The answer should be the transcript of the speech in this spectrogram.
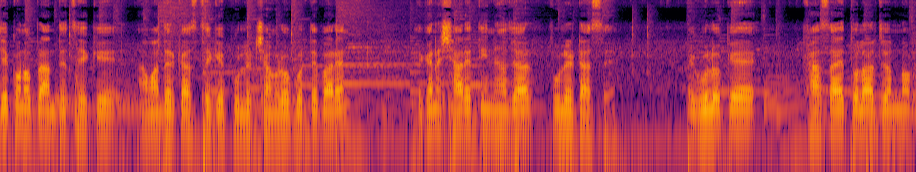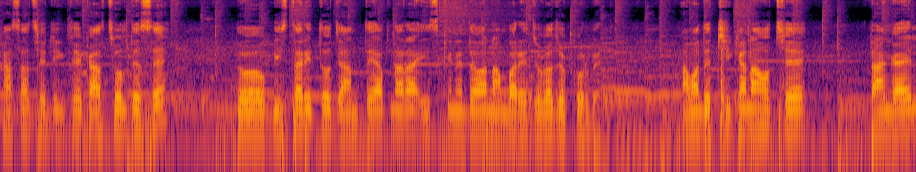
যে কোনো প্রান্তে থেকে আমাদের কাছ থেকে পুলেট সংগ্রহ করতে পারেন। এখানে সাড়ে তিন হাজার পুলেট আছে। এগুলোকে খাঁচায় তোলার জন্য খাঁচা সেটিংসের কাজ চলতেছে। তো বিস্তারিত জানতে আপনারা স্ক্রিনে দেওয়া নাম্বারে যোগাযোগ করবেন। আমাদের ঠিকানা হচ্ছে টাঙ্গাইল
